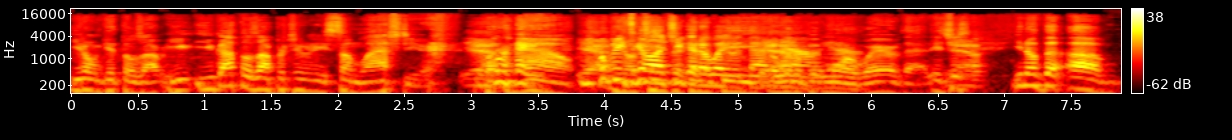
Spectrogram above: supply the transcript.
You don't get those. opp- You, you got those opportunities some last year, Yeah. but Right. now Yeah. Nobody's know, gonna let you get away with be that A now, little bit more aware of that. It's just Yeah. you know the. Um,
